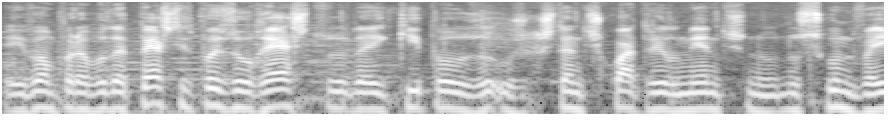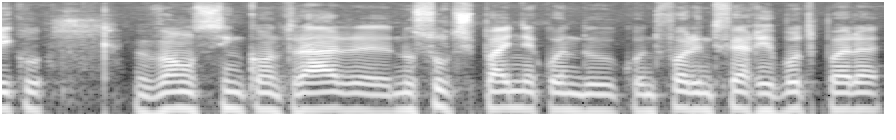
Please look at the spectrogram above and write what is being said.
e vão para Budapeste e depois o resto da equipa, os, os restantes quatro elementos no, no, segundo veículo, vão se encontrar uh, no sul de Espanha quando, quando forem de ferro e boto para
